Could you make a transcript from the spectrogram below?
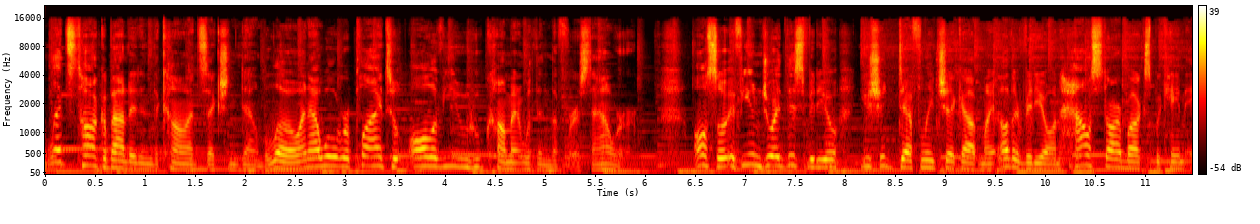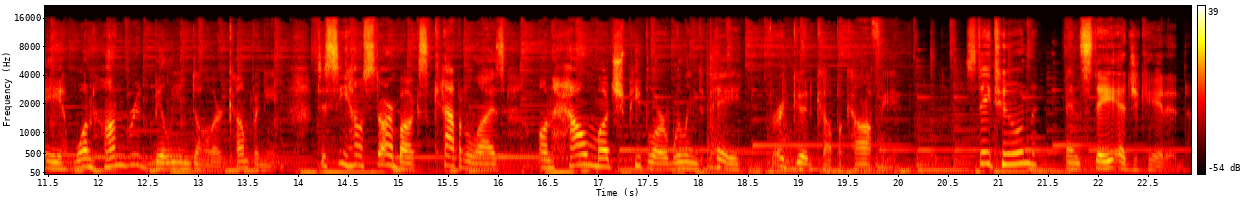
Let's talk about it in the comment section down below, and I will reply to all of you who comment within the first hour. Also, if you enjoyed this video, you should definitely check out my other video on how Starbucks became a $100 billion company, to see how Starbucks capitalized on how much people are willing to pay for a good cup of coffee. Stay tuned and stay educated.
